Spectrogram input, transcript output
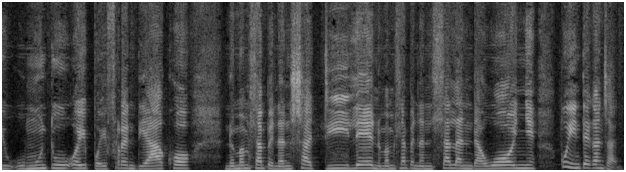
i- umuntu oyi boyfriend yakho noma mhlawumbe nanishadile noma mhlawumbe nanihlala ndawonye kuyinto kanjani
